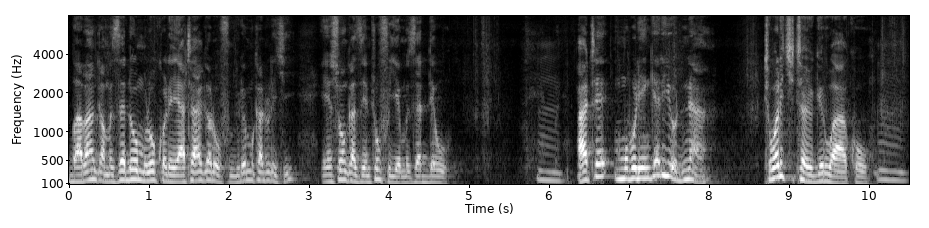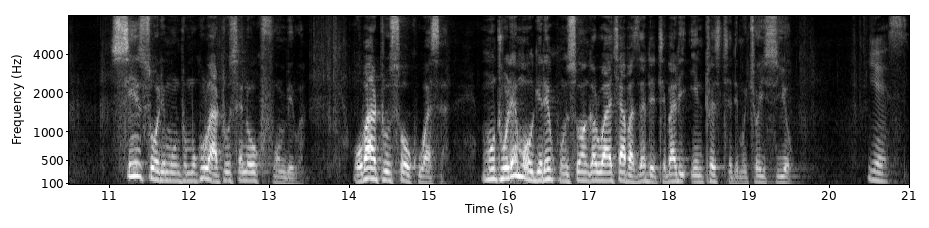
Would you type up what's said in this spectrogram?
Bw'abanga muzaddewo omulokole yataagala ofumbire omukatoliki ensonga ze ntuufu ye muzaddewo. Ate mu buli ngeri yonna tewali kitayogerwako. Sinsi oli muntu mukulu atuuse n'okufumbirwa oba atuuse okuwasa. Mutuule mwogere ku nsonga lwaki abazadde tebali interested mu choice yo. Yes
